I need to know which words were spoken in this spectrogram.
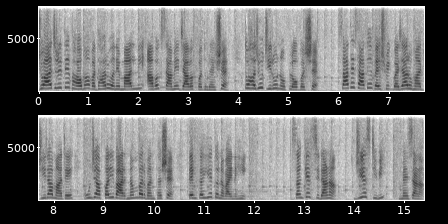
જો આ જ રીતે ભાવમાં વધારો અને માલની આવક સામે જ આવક વધુ રહેશે, તો હજુ જીરોનો ફ્લો વધશે. સાથે સાથે વૈશ્વિક બજારોમાં જીરા માટે ઊંઝા ફરીવાર નંબર વન થશે, તેમ કહીએ તો નવાય નહીં. સંકેત સિડાણા, જીએસટીવી, મહેસાણા.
